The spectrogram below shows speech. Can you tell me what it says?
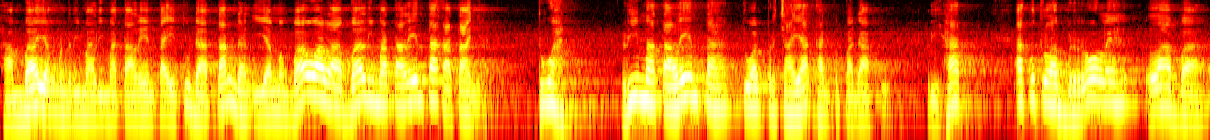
Hamba yang menerima lima talenta itu datang dan ia membawa laba lima talenta katanya. Tuan Lima talenta Tuhan percayakan kepadaku. Lihat, aku telah beroleh laba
